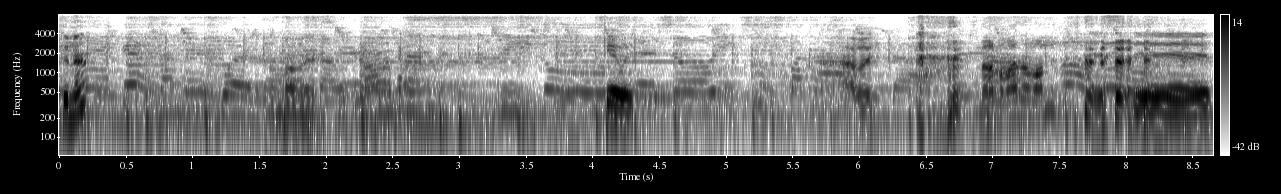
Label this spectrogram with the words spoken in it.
¿Tú no? No mames. ¿Qué, güey? Ah, güey. No, no no mames. Este.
